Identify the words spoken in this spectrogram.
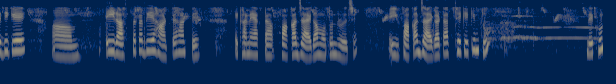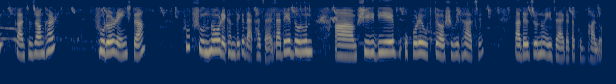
এদিকে এই রাস্তাটা দিয়ে হাঁটতে হাঁটতে এখানে একটা ফাঁকা জায়গা মতন রয়েছে। এই ফাঁকা জায়গাটার থেকে কিন্তু দেখুন কাঞ্চনজঙ্ঘার পুরো রেঞ্জটা খুব সুন্দর এখান থেকে দেখা যায়। যাদের ধরুন সিঁড়ি দিয়ে উপরে উঠতে অসুবিধা আছে, তাদের জন্য এই জায়গাটা খুব ভালো।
